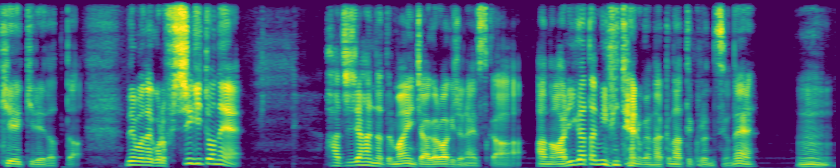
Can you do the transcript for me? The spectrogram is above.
げえ綺麗だった。でもねこれ不思議とね8時半になったら毎日上がるわけじゃないですか。あのありがたみみたいのがなくなってくるんですよね。うん。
